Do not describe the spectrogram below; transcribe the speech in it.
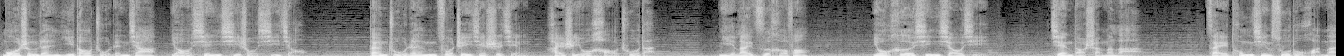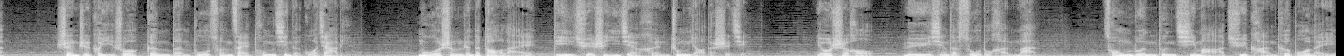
陌生人一到主人家要先洗手洗脚，但主人做这些事情还是有好处的。你来自何方？有核心消息，见到什么了？在通信速度缓慢，甚至可以说根本不存在通信的国家里，陌生人的到来的确是一件很重要的事情。有时候旅行的速度很慢，从伦敦骑马去坎特伯雷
